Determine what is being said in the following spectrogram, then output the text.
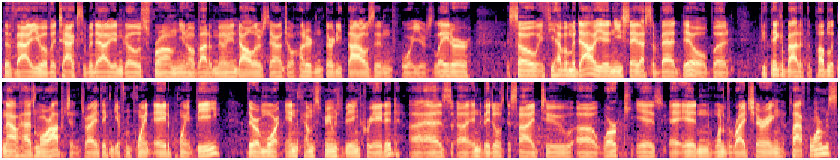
The value of a taxi medallion goes from you know about a million dollars down to 130,000 four years later. So if you have a medallion, you say that's a bad deal, but if you think about it, the public now has more options, right? They can get from point A to point B. There are more income streams being created uh, as uh, individuals decide to uh, work is in one of the ride-sharing platforms,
